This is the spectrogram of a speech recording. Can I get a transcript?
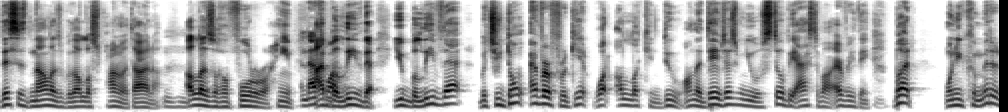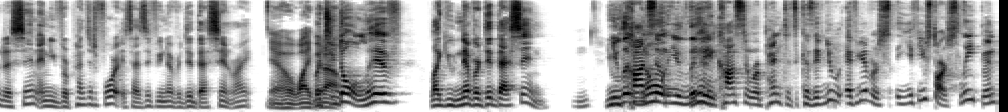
this is knowledge with Allah subhanahu wa ta'ala. Mhm. Allah is a Ghafur Rahim. I why- believe that. You believe that, but you don't ever forget what Allah can do. On the day of judgment, you will still be asked about everything. But when you committed a sin and you've repented for it, it's as if you never did that sin, right? Yeah, wipe But it you don't live like you never did that sin. Mhm. You You, live constantly knowing- you live yeah. in constant repentance because if you if you ever if you start sleeping,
